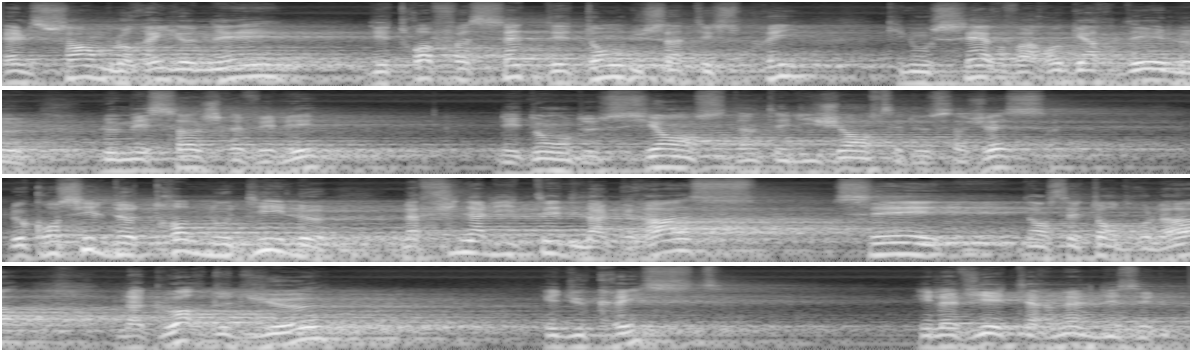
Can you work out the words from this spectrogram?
elle semble rayonner des trois facettes des dons du Saint-Esprit qui nous servent à regarder le, le message révélé, les dons de science, d'intelligence et de sagesse, le Concile de Trente nous dit que la finalité de la grâce, c'est, dans cet ordre-là, la gloire de Dieu et du Christ et la vie éternelle des élus.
